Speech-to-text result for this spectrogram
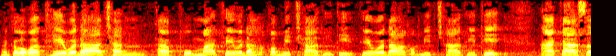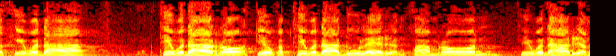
มันก็บอกว่าเทวดาชั้นภูมิเทวดาก็มิจฉาทิฏฐิ เทวดาก็มิจฉาทิฏฐิ อากาศเทวดา เทวดาเราะเกี่ยวกับเทวดาดูแลเรื่องความร้อน เทวดาเรื่อง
